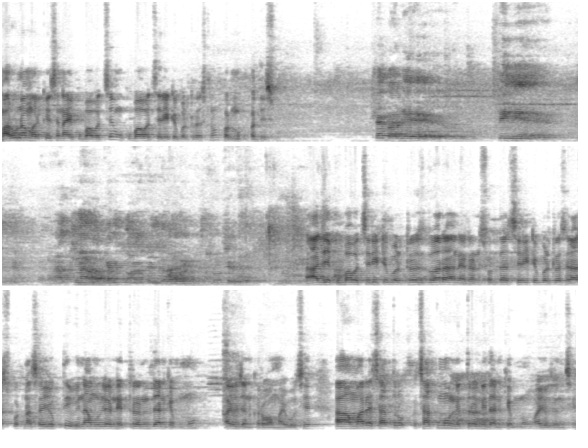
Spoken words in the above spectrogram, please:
મારું નામ હરકેશ નાયક કુબાવત છે. હું કુબાવત ચેરિટેબલ ટ્રસ્ટનો પ્રમુખ પદે છું. સાહેબ આજે આજે કુબાવત ચેરિટેબલ ટ્રસ્ટ દ્વારા અને રણછોડદાસ ચેરિટેબલ ટ્રસ્ટ રાજકોટના સહયોગથી વિનામૂલ્ય નેત્ર નિદાન કેમ્પનું આયોજન કરવામાં આવ્યું છે. આ અમારે સાતરો સાતમું નેત્ર નિદાન કેમ્પનું આયોજન છે.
